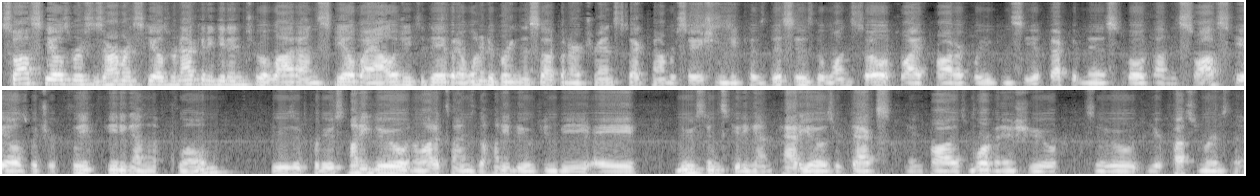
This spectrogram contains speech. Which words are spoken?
Soft scales versus armored scales. We're not going to get into a lot on scale biology today, but I wanted to bring this up in our Transtect conversation because this is the one soil applied product where you can see effectiveness both on the soft scales, which are feeding on the phloem. These produce honeydew, and a lot of times the honeydew can be a nuisance getting on patios or decks and cause more of an issue to your customers than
